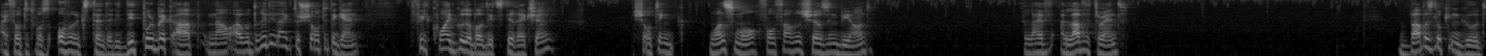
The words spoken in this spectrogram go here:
I thought it was overextended. It did pull back up. Now I would really like to short it again. Feel quite good about its direction. Shorting once more, 4,000 shares in beyond. I love, I love the trend. Baba's looking good.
